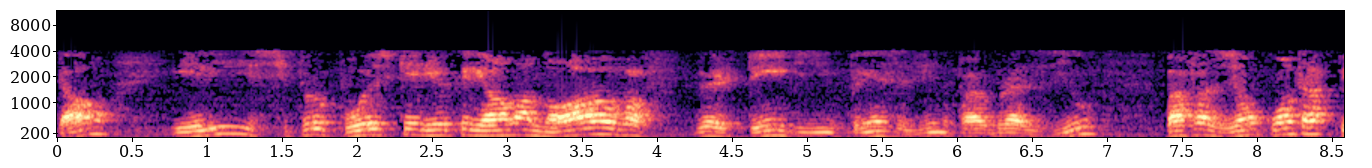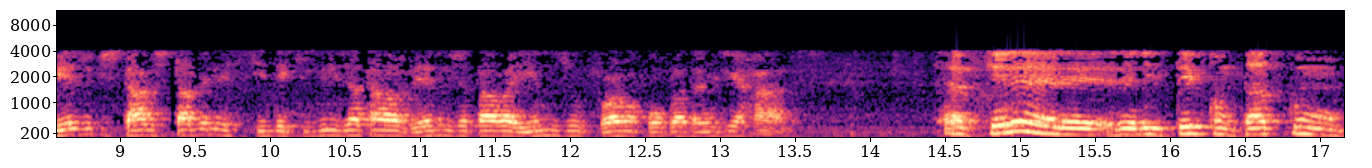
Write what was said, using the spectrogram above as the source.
tal. Ele se propôs querer criar uma nova vertente de imprensa vindo para o Brasil para fazer um contrapeso que estava estabelecido aqui, que ele já estava vendo que já estava indo de uma forma completamente errada. É, porque ele, ele, ele teve contato com,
